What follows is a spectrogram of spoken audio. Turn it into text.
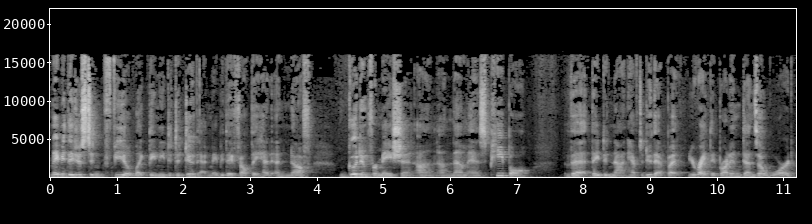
maybe they just didn't feel like they needed to do that. Maybe they felt they had enough good information on, on them as people that they did not have to do that. But you're right; they brought in Denzel Ward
